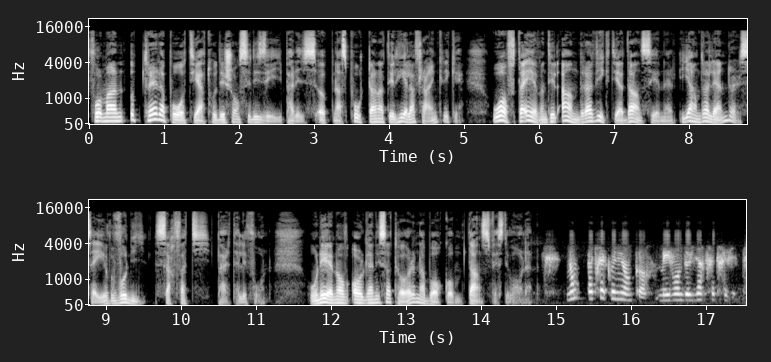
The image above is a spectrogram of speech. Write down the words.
Får man uppträda på Théâtre des Champs-Élysées i Paris öppnas portarna till hela Frankrike og ofte även til andre viktige dansscener i andre länder, sier Voni Sarfati per telefon. Hun er en av organisatørene bakom dansfestivalen. Non, pas très connus encore, mais ils vont devenir très très vite.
